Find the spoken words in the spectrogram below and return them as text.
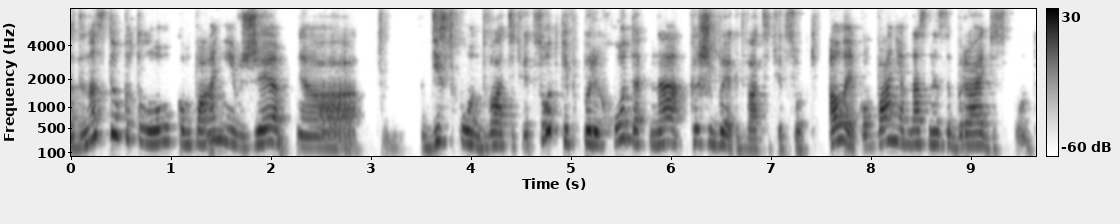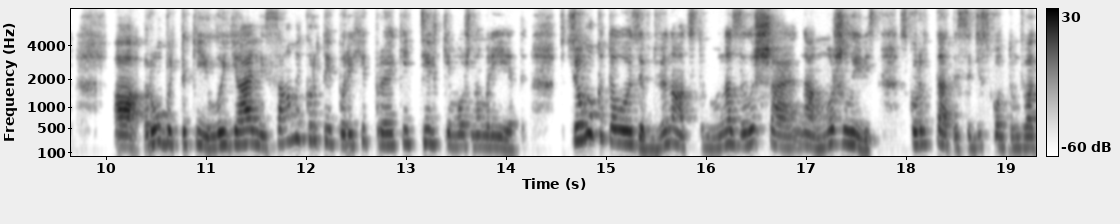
З 12 каталогу компанії вже дисконт 20% переходить на кешбек 20%. Але компанія в нас не забирає дисконт, а робить такий лояльний, самий крутий перехід, про який тільки можна мріяти. В цьому каталозі, в 12-му, вона залишає нам можливість скористатися дисконтом 20%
